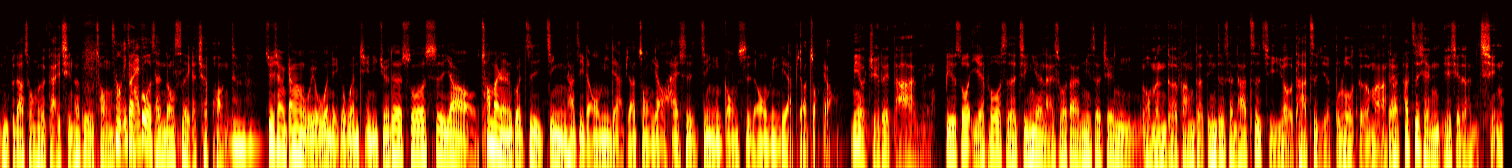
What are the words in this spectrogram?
你不知道从何改起，那不如从在过程中设一个 check point。就像刚刚我有问的一个问题，你觉得说是要创办人如果自己经营他自己的 own media 比较重要，还是经营公司的 own media 比较重要？没有绝对答案呢。比如说以 AppWorks 的经验来说，当然 Mr. Jamie 我们的 founder 林志成他自己有他自己的部落格嘛，他他之前也写的很勤。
